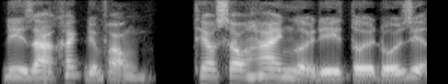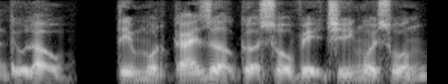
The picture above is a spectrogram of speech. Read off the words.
đi ra khách điếm phòng, theo sau hai người đi tới đối diện tử lầu, tìm một cái rửa cửa sổ vị trí ngồi xuống.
